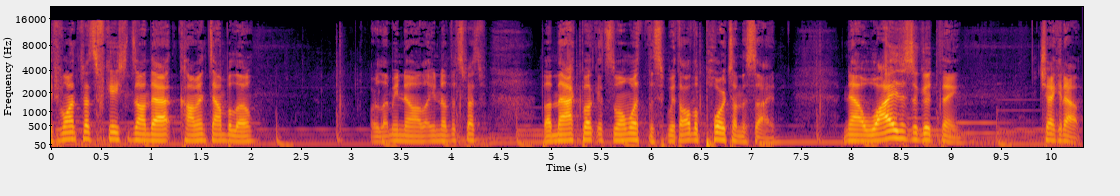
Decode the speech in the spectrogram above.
If you want specifications on that, comment down below, or let me know. I'll let you know the spec. But MacBook, it's the one with the, with all the ports on the side. Now, why is this a good thing? Check it out.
